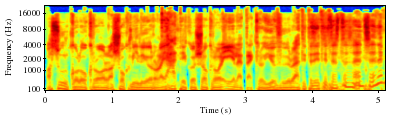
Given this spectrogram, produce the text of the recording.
A szurkolókról, a sok millióról, a játékosokról, életekről, jövőről. Hát itt ezért ez, ez, ez, ez nem,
